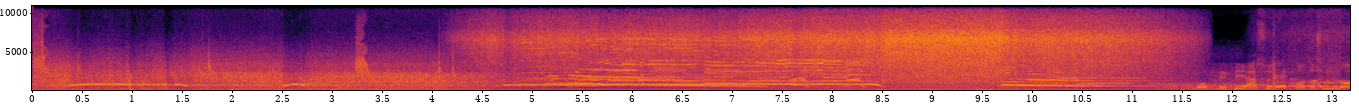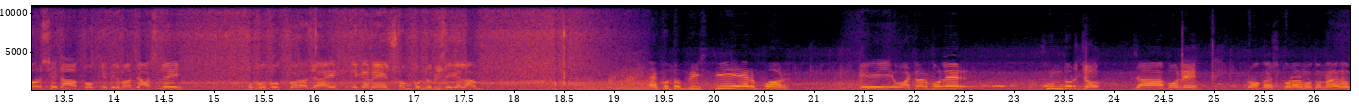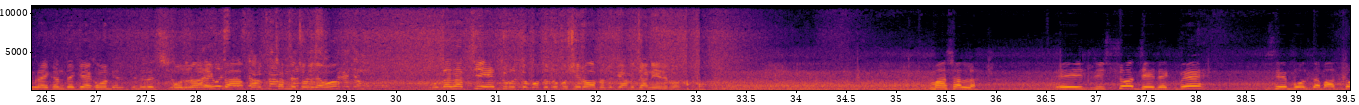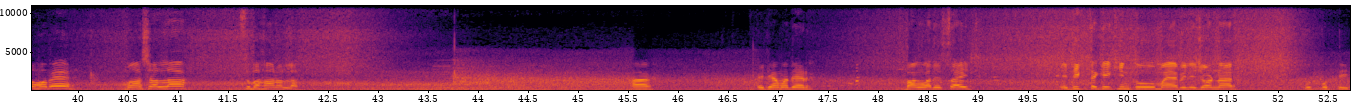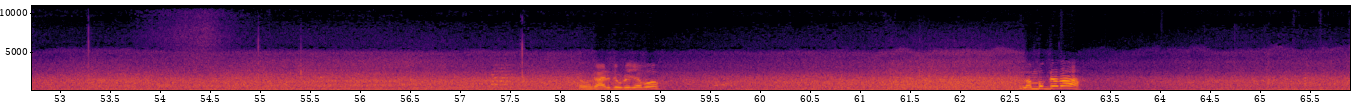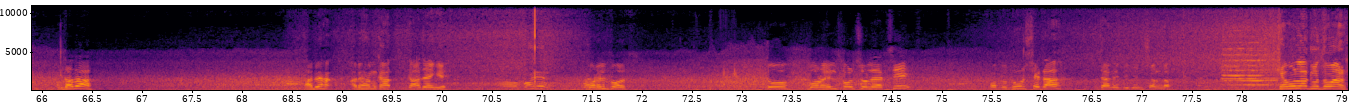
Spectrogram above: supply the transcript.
প্রকৃতি আসলে কত সুন্দর, সেটা প্রকৃতির মাঝে আসলেই উপভোগ করা যায়। এখানে সম্পূর্ণ ভিজে গেলাম। একত বৃষ্টি, এরপর এই ওয়াটারফলের সৌন্দর্য যা বলে প্রকাশ করার মতো না। আমরা এখান থেকে এখন অন্য সামনে চলে যাব। কোথায় যাচ্ছি, এর দূরত্ব কতটুকু সেটাও আপনাদেরকে আমি জানিয়ে দেবো। মাশাল্লাহ এই দৃশ্য যে দেখবে, সে বলতে বাধ্য হবে মাশাল্লাহ সুবাহান আল্লাহ আর এটি আমাদের বাংলাদেশ সাইড এদিক থেকে কিন্তু মায়াবিনী ঝর্ণার উৎপত্তি এখন গাড়িতে উঠে যাব लंबक दादा दादा अभी अभी हम कहाँ कहाँ जाएंगे বড়হিল ফলস তো বড়হিল ফলস চলে যাচ্ছি কত দূর সেটা জানিয়ে দিবে ইনশাল্লাহ কেমন লাগলো তোমার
